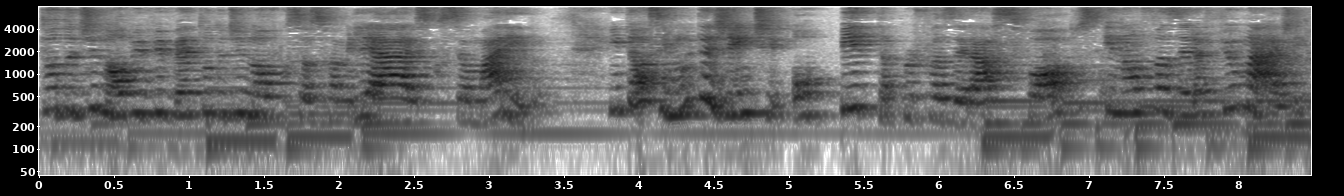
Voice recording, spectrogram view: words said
tudo de novo e viver tudo de novo com seus familiares, com seu marido. Então, assim, muita gente opta por fazer as fotos e não fazer a filmagem.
